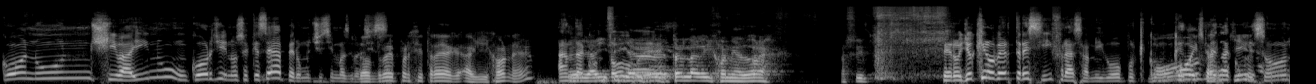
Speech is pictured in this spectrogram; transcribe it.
con un Shiba Inu, un Corgi, no sé qué sea, pero muchísimas Don gracias. Draper sí trae aguijón, ¿eh? Anda Eh, con ahí sí todo, ya ¿eh? está la guijoneadora. Así. Pero yo quiero ver tres cifras, amigo, porque como que dos me da comezón.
